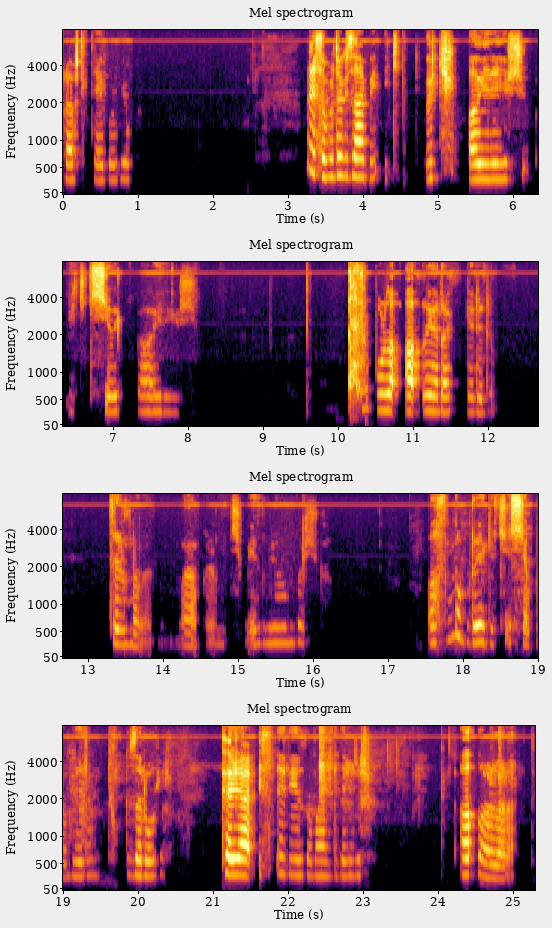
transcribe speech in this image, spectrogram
crafting table yap. Neyse burada güzel bir iki, üç aile yaşıyor. Üç kişilik bir aile yaşıyor. burada atlayarak gelirim. Tırmanırım. Ne yaparım hiç bilmiyorum başka. Aslında buraya geçiş yapabilirim. Çok güzel olur. Kariyer istediği zaman gidebilir. Atlarlar artık.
